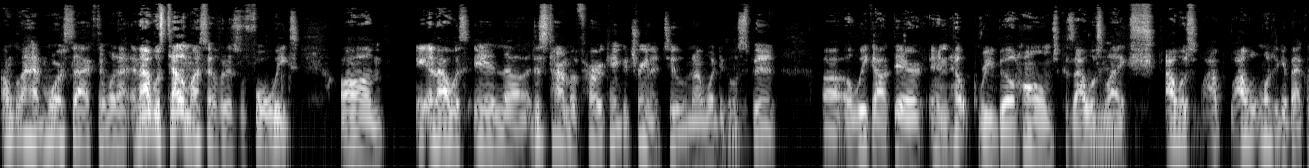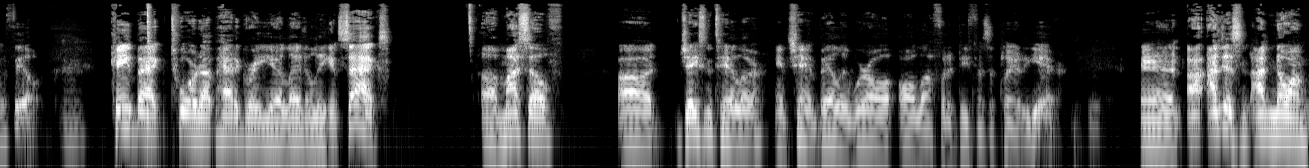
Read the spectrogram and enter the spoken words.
I'm gonna have more sacks than what I. And I was telling myself this for four weeks. Um, and I was in uh, this time of Hurricane Katrina too, and I went to go spend uh, a week out there and help rebuild homes because I was Mhm. like, I was I, I wanted to get back on the field. Mhm. Came back, tore it up, had a great year, led the league in sacks. Uh, myself, uh, Jason Taylor, and Champ Bailey, we're all, all up for the defensive player of the year. Mhm. And I, I just I know I'm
